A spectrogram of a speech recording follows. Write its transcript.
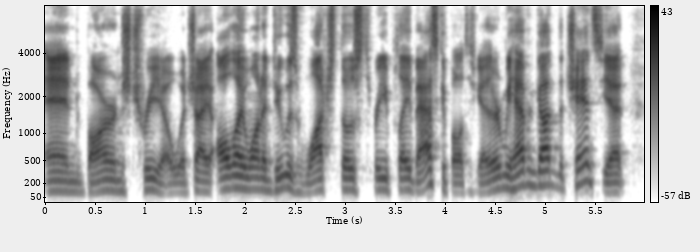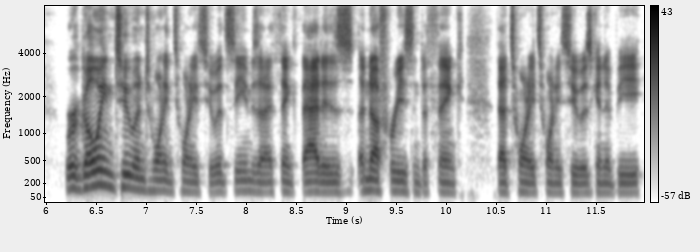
and Barnes trio, which I all I want to do is watch those three play basketball together. And we haven't gotten the chance yet we're going to in 2022 it seems and i think that is enough reason to think that 2022 is going to be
